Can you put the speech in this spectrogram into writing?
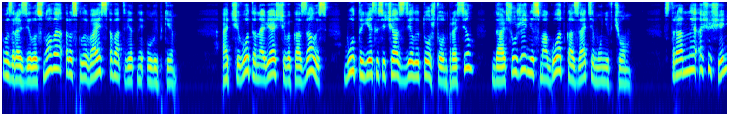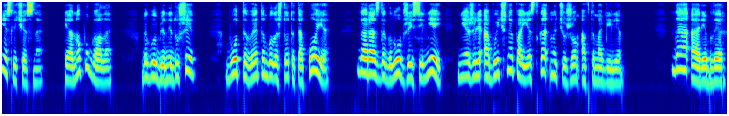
возразила снова, расплываясь в ответной улыбке. Отчего-то навязчиво казалось, будто если сейчас сделаю то, что он просил, дальше уже не смогу отказать ему ни в чем. Странное ощущение, если честно. И оно пугало. До глубины души. Будто в этом было что-то такое, гораздо глубже и сильней, нежели обычная поездка на чужом автомобиле. Да, Ари Блэр,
